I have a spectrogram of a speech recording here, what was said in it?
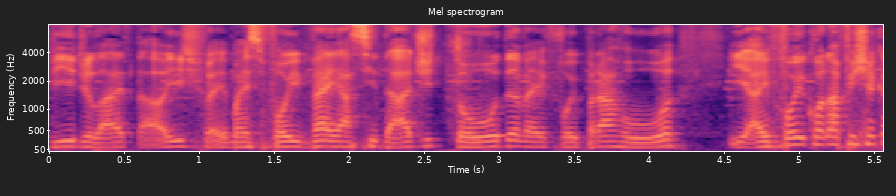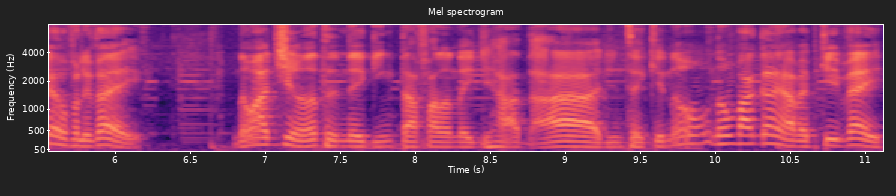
vídeo lá e tal. Ixi, véio, mas foi, velho, a cidade toda, velho, foi pra rua. E aí foi quando a ficha caiu. Eu falei, velho, não adianta neguinho tá falando aí de de não sei o que, não, não vai ganhar, velho. Porque, velho,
